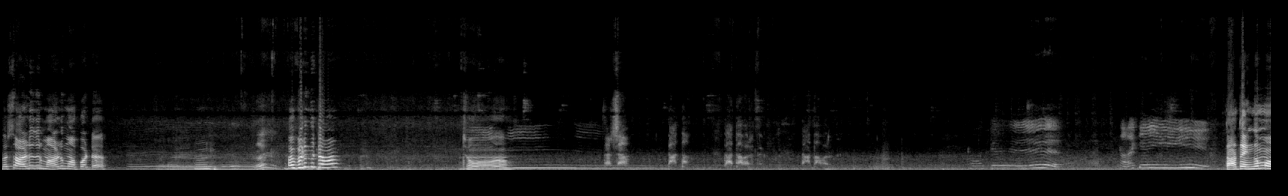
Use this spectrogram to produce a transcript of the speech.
தர்சா அழுதுருமா அழுமா அப்பாட்ட. விழுந்துட்டான். சோ. தர்சா தாத்தா தாத்தா வருது தாத்தா வருது. தாத்தா எங்கம்மா?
